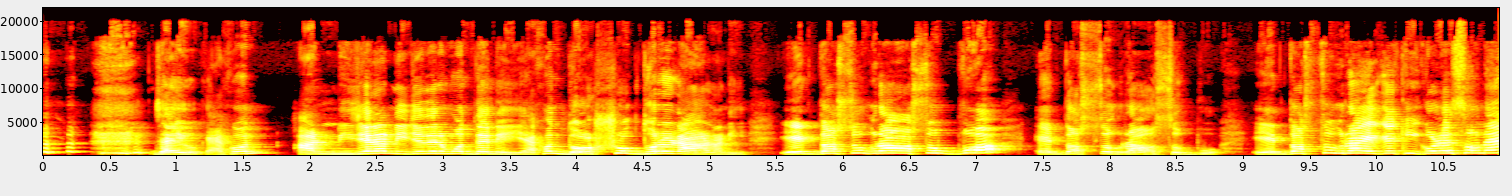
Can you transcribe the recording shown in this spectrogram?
যাই হোক, এখন আর নিজেরা নিজেদের মধ্যে নেই, এখন দর্শক ধরে টানাটানি এর দর্শকরা অসভ্য এর দর্শকরা অসভ্য। এর দর্শকরা একে কি করে শোনে?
